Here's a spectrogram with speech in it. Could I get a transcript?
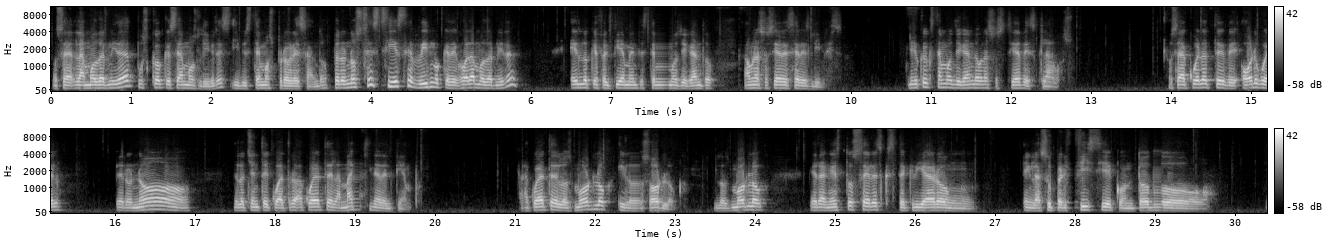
O sea, la modernidad buscó que seamos libres y estemos progresando, pero no sé si ese ritmo que dejó la modernidad es lo que efectivamente estemos llegando a una sociedad de seres libres. Yo creo que estamos llegando a una sociedad de esclavos. O sea, acuérdate de Orwell, pero no del 84, acuérdate de la máquina del tiempo. Acuérdate de los Morlock y los Orlok. Los Morlock eran estos seres que se criaron en la superficie con todo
